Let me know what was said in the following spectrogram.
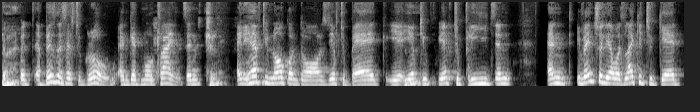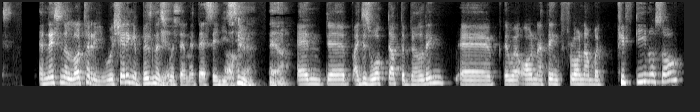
Right. But a business has to grow and get more clients. And True. and you have to knock on doors, you have to beg, you, you mm. have to you have to plead. And and eventually I was lucky to get a national lottery. We were sharing a business yes. with them at the SABC. Okay. Yeah. And uh, I just walked up the building. Uh, they were on, I think, floor number 15 or so.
